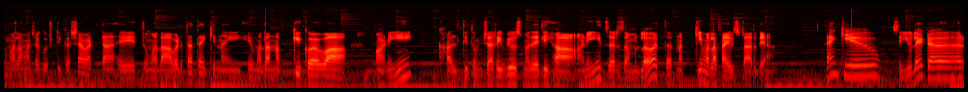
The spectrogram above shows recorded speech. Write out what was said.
तुम्हाला माझ्या गोष्टी कशा वाटत आहे तुम्हाला आवडतात आहे की नाही? हे मला नक्की कळवा. आणि खालती तुमच्या रिव्ह्यूजमध्ये लिहा. आणि जर जमलं तर नक्की मला फाईव्ह स्टार द्या. Thank you see you later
